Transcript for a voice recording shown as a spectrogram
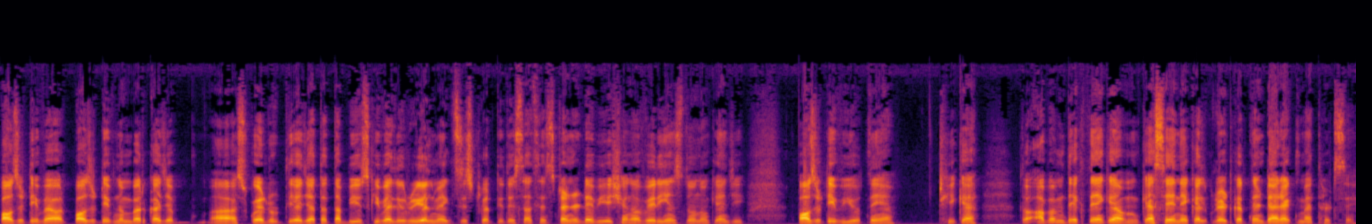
पॉजिटिव है और पॉजिटिव नंबर का जब स्क्वायर रूट लिया जाता है, तब भी उसकी वैल्यू रियल में एग्जिस्ट करती है। तो इस तरह से स्टैंडर्ड डेविएशन और वेरिएंस दोनों क्या जी? पॉजिटिव ही होते हैं, ठीक है? तो अब हम देखते हैं कि हम कैसे इन्हें कैलकुलेट करते हैं डायरेक्ट मेथड से।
